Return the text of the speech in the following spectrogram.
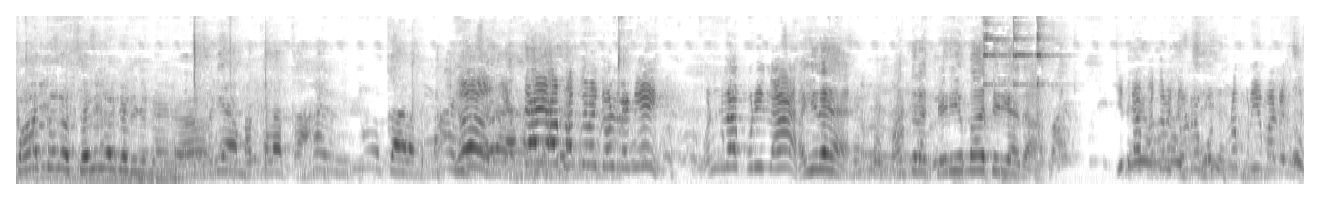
பாட்டு செல்லுல கேட்டுக்கிறேன் ஐயா மக்களை புரியுதா மந்திரம் தெரியுமா தெரியாதா? என்ன பத்திரம் சொல்ற ஒன்னும் புரிய மாட்டேங்குது.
